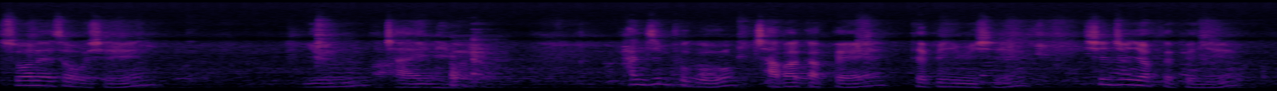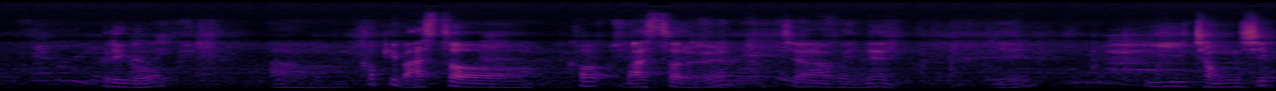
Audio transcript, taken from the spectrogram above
수원에서 오신 윤자혜님, 한진푸구 자바카페 대표님이신 신준혁 대표님, 그리고 어, 커피 마스터 커, 마스터를 지향하고 있는 이 이정식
